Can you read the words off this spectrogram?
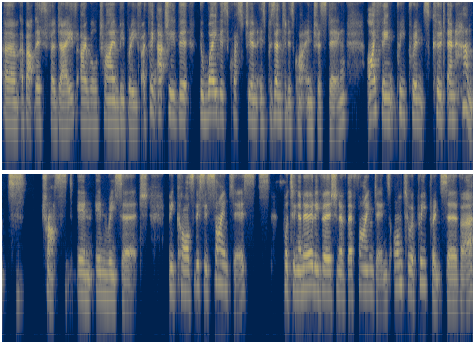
um, about this for days. I will try and be brief. I think actually the, the way this question is presented is quite interesting. I think preprints could enhance trust in, in research because this is scientists putting an early version of their findings onto a preprint server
